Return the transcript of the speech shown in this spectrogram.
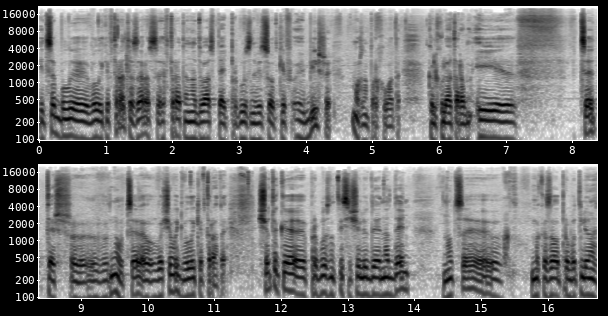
І це були великі втрати. Зараз втрати на 25 приблизно відсотків більше, можна порахувати калькулятором. І це теж е, ну, це, вочевидь, великі втрати. Що таке приблизно тисяча людей на день? Ну, це ми казали про батальйонно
